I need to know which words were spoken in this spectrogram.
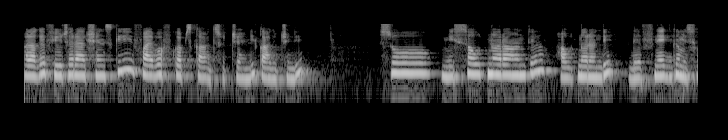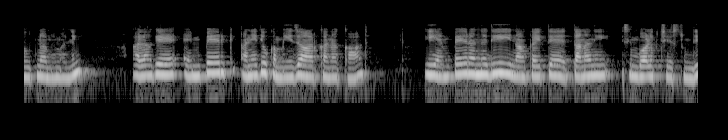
అలాగే ఫ్యూచర్ యాక్షన్స్కి ఫైవ్ ఆఫ్ కప్స్ కార్డ్స్ వచ్చాయండి కార్డ్ వచ్చింది. సో మిస్ అవుతున్నారా అంటే అవుతున్నారండి. డెఫినెట్గా మిస్ అవుతున్నారు మిమ్మల్ని. అలాగే ఎంపైర్ అనేది ఒక మేజర్ ఆర్క్ అన్న కాదు ఈ ఎంపైర్ అనేది నాకైతే తనని సింబాలిక్ చేస్తుంది.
